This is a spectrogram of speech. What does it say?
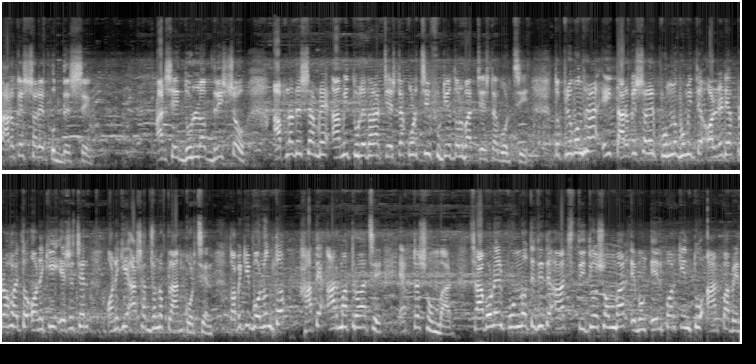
তারকেশ্বরের উদ্দেশ্যে। আর সেই দুর্লভ দৃশ্য আপনাদের সামনে আমি তুলে ধরার চেষ্টা করছি, ফুটিয়ে তোলবার চেষ্টা করছি। তো প্রিয় বন্ধুরা, এই তারকেশ্বরের পূর্ণভূমিতে অলরেডি আপনারা হয়তো অনেকেই এসেছেন, অনেকেই আসার জন্য প্ল্যান করছেন। তবে কি বলুন তো, হাতে আর মাত্র আছে একটা সোমবার। শ্রাবণের পুণ্যতিথিতে আজ তৃতীয় সোমবার এবং এরপর কিন্তু আর পাবেন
